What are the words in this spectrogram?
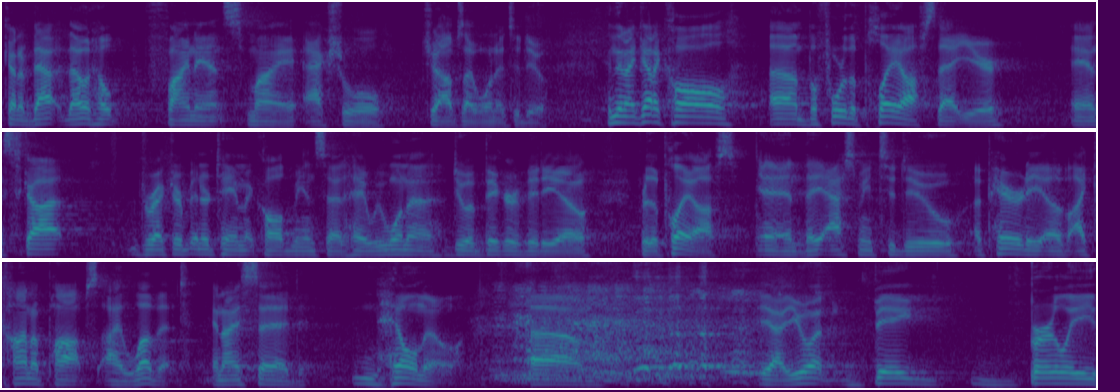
kind of, that, that would help finance my actual jobs I wanted to do. And then I got a call um, before the playoffs that year, and Scott, director of entertainment, called me and said, Hey, we want to do a bigger video for the playoffs. And they asked me to do a parody of Icona I Love It. And I said, Hell no. Um, yeah, you want big, burly,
